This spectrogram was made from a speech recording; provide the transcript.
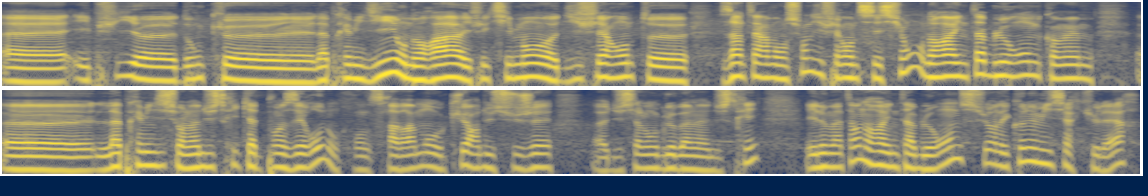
Euh, et puis euh, donc euh, l'après-midi, on aura effectivement différentes interventions, différentes sessions. On aura une table ronde quand même l'après-midi sur l'industrie 4.0, donc on sera vraiment au cœur du sujet du salon global industrie. Et le matin, on aura une table ronde sur l'économie circulaire,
